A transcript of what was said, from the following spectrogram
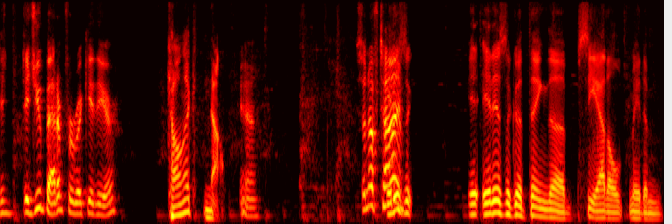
Did did you bet him for rookie of the year? Kelenic, no. Yeah. It's enough time. is, a, it, it is a good thing the Seattle made him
